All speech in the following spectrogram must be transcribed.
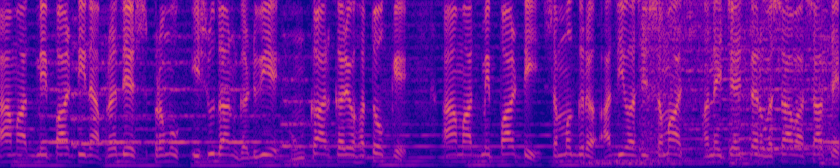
આમ આદમી પાર્ટીના પ્રદેશ પ્રમુખ ઈશુદાન ગઢવીએ હુંકાર કર્યો હતો કે આમ આદમી પાર્ટી સમગ્ર આદિવાસી સમાજ અને ચૈતર વસાવા સાથે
